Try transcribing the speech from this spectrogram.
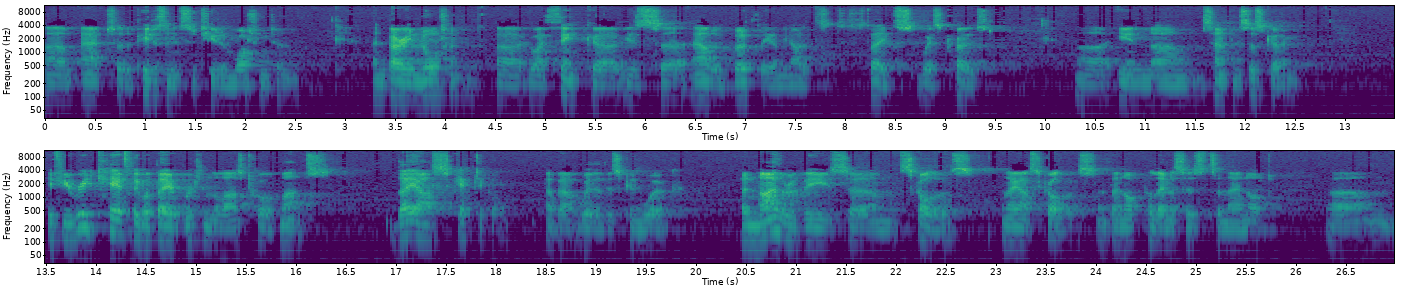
um, at uh, the Peterson Institute in Washington and Barry Naughton, uh, who I think uh, is uh, out of Berkeley in the United States, West Coast, uh, in um, San Francisco. If you read carefully what they have written in the last 12 months, they are skeptical about whether this can work. And neither of these um, scholars they are scholars, and they're not polemicists, and they're not um,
